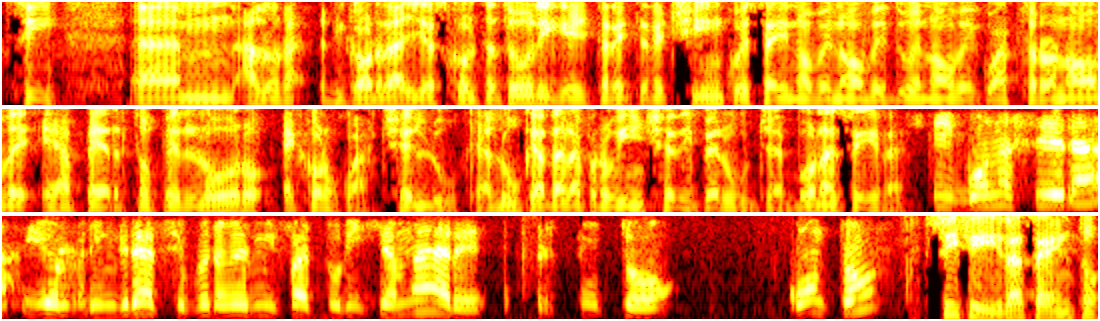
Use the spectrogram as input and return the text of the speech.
Sì, um, allora ricordo agli ascoltatori che il 335-699-2949 è aperto per loro. Eccolo qua, c'è Luca, Luca dalla provincia di Perugia. Buonasera. Sì, buonasera, io lo ringrazio per avermi fatto richiamare per tutto Pronto? Sì, sì, la sento.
